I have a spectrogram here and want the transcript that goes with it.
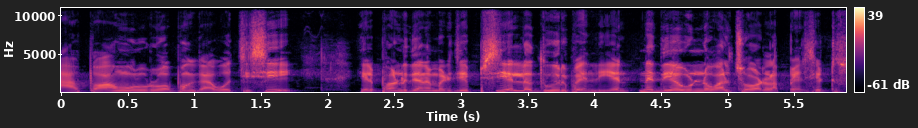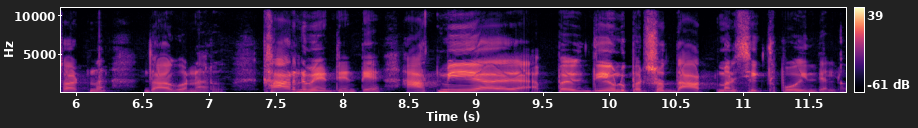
ఆ పాము రూపంగా వచ్చేసి వీళ్ళు పండు తినమని చెప్పేసి వీళ్ళ దూరిపోయింది. వెంటనే దేవుడిని వాళ్ళు చూడలేకపోయారు. చెట్టు చాటున దాగున్నారు. కారణం ఏంటంటే ఆత్మీయ దేవుడు దేవుని పరిశుద్ధ ఆత్మని శక్తి పోయింది వీళ్ళు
